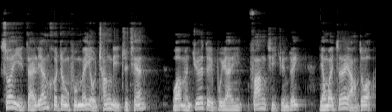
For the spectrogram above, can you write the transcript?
所以在联合政府没有成立之前，我们绝对不愿意放弃军队，因为这样做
